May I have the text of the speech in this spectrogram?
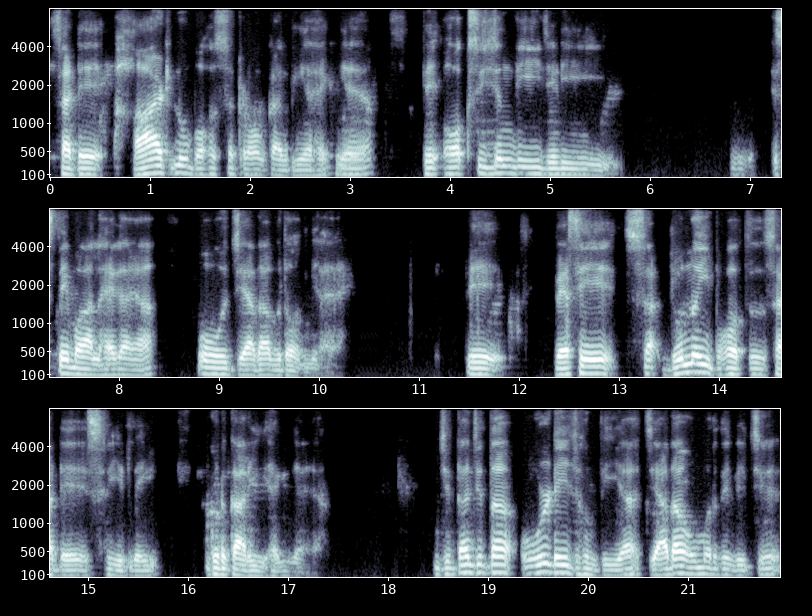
ਸਾਡੇ ਹਾਰਟ ਨੂੰ ਬਹੁਤ ਸਟਰੋਂਗ ਕਰਦੀਆਂ ਹੈਗੀਆਂ ਆ ਤੇ ਆਕਸੀਜਨ ਦੀ ਜਿਹੜੀ ਇਸਤੇਮਾਲ ਹੈਗਾ ਆ, ਉਹ ਜ਼ਿਆਦਾ ਵਧਾਉਂਦੀਆਂ ਹੈ। ਤੇ ਵੈਸੇ ਦੋਨੋਂ ਹੀ ਬਹੁਤ ਸਾਡੇ ਸਰੀਰ ਲਈ ਗੁਣਕਾਰੀ ਹੈਗੀਆਂ ਆ। ਜਿੱਦਾਂ ਜਿੱਦਾਂ 올ਡ ਏਜ ਹੁੰਦੀ ਆ, ਜ਼ਿਆਦਾ ਉਮਰ ਦੇ ਵਿੱਚ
